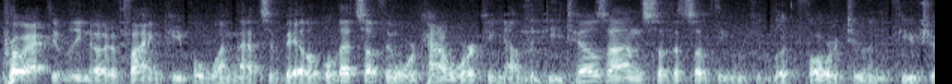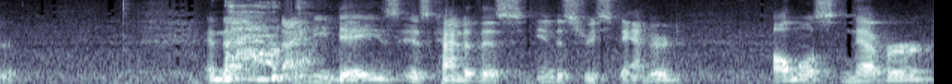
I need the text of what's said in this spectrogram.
proactively notifying people when that's available, that's something we're kind of working out the details on, so that's something we could look forward to in the future. And then 90 days is kind of this industry standard. Almost never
